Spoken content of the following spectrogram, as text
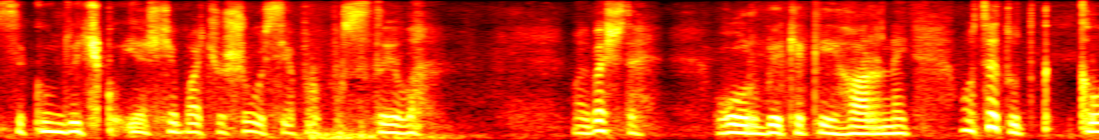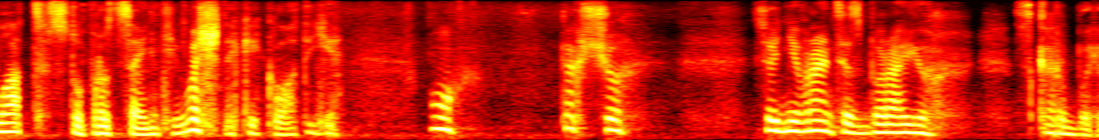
секундочку, я ще бачу, що ось я пропустила. От бачите, горбик який гарний. Оце тут клад 100%. Бачите, який клад є. О, так що сьогодні вранці збираю скарби.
